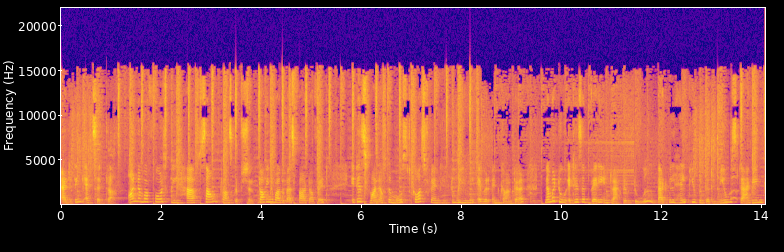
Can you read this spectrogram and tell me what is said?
editing, etc. On number four, we have sound transcription. Talking about the best part of it, it is one of the most cost-friendly tool you will ever encounter. Number two, it is a very interactive tool that will help you with the reviews, tagging,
